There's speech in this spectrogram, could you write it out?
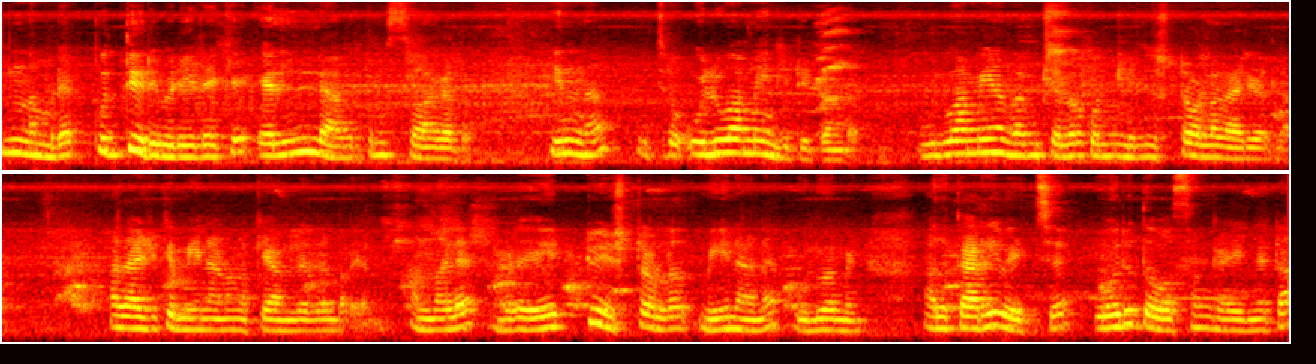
ഇന്ന് നമ്മുടെ പുതിയൊരു വീഡിയോയിലേക്ക് എല്ലാവർക്കും സ്വാഗതം. ഇന്ന് ഇച്ചിരി ഉലുവാമീൻ കിട്ടിയിട്ടുണ്ട്. ഉലുവാമീൻ എന്ന് പറഞ്ഞാൽ ചിലർക്കൊന്നും വലിയ ഇഷ്ടമുള്ള കാര്യമല്ല. അത് അഴുക്ക് മീനാണെന്നൊക്കെയാണല്ലോ എല്ലാം പറയുന്നത്. എന്നാൽ ഇവിടെ ഏറ്റവും ഇഷ്ടമുള്ള മീനാണ് ഉലുവാമീൻ അത് കറി വെച്ച് ഒരു ദിവസം കഴിഞ്ഞിട്ട്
